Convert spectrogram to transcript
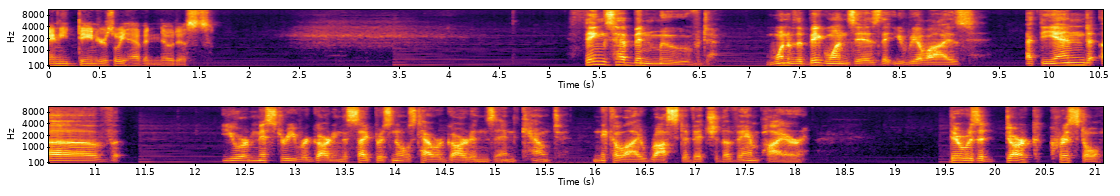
any dangers we haven't noticed? Things have been moved. One of the big ones is that you realize at the end of your mystery regarding the Cypress Knolls Tower Gardens and Count Nikolai Rostovich the vampire, there was a dark crystal.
